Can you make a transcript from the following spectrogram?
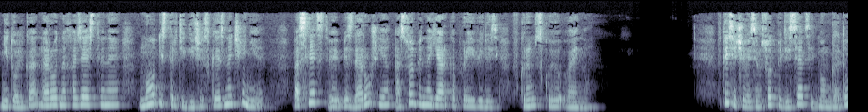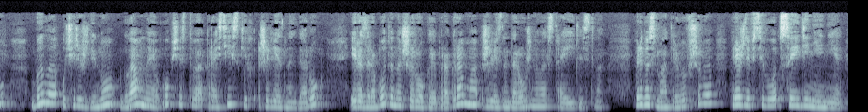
не только народно-хозяйственное, но и стратегическое значение. Последствия бездорожья особенно ярко проявились в Крымскую войну. В 1857 году было учреждено Главное общество российских железных дорог и разработана широкая программа железнодорожного строительства, предусматривавшего прежде всего соединение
